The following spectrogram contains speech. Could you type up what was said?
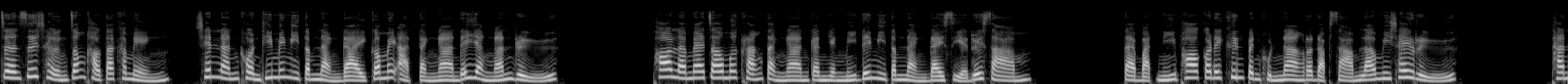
เจินซื่อเฉิงจ้องเขาตาเขม็ง เช่นนั้นคนที่ไม่มีตำแหน่งใดก็ไม่อาจแต่งงานได้อย่างนั้นหรือ พ่อและแม่เจ้าเมื่อครั้งแต่งงานกันยังมิได้มีตำแหน่งใดเสียด้วยซ้ำแต่บัดนี้พ่อก็ได้ขึ้นเป็นขุนนางระดับสามแล้วมิใช่หรือ ท่าน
